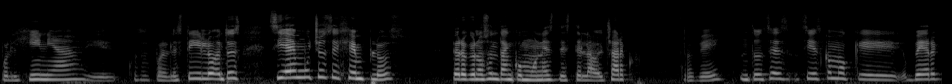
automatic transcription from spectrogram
poliginia y cosas por el estilo. Entonces, sí hay muchos ejemplos, pero que no son tan comunes de este lado del charco. Ok. Entonces, sí es como que ver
